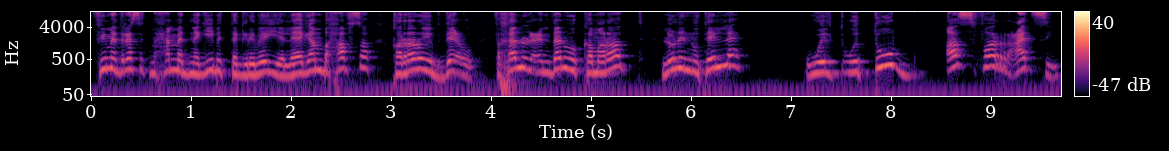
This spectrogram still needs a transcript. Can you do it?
في مدرسة محمد نجيب التجريبية اللي هي جنب حفصة قرروا يبدعوا. فخلوا العمدان والكمرات لون النوتيلا والطوب أصفر عدسي.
